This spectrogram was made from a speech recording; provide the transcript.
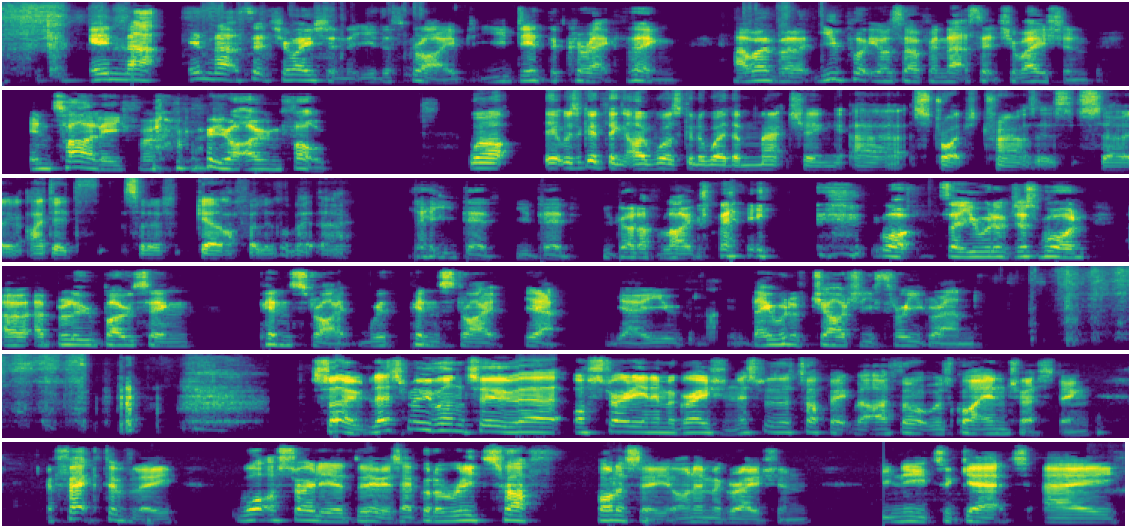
In that in that situation that you described, you did the correct thing. However, you put yourself in that situation entirely for, for your own fault. Well, it was a good thing. I was going to wear the matching uh, striped trousers, so I did sort of get off a little bit there. Yeah, you did. You did. You got off lightly. what? So you would have just worn a, a blue boating pinstripe with pinstripe. Yeah, yeah. You. They would have charged you three grand. So let's move on to uh, Australian immigration. This was a topic that I thought was quite interesting. Effectively, what Australia do is they've got a really tough policy on immigration. You need to get a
